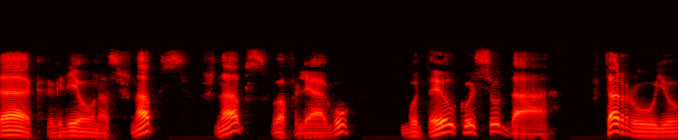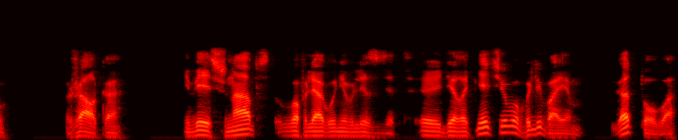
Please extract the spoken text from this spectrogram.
Так, где у нас шнапс? Шнапс во флягу. Бутылку сюда. Вторую. Жалко. Весь шнапс во флягу не влезет. Э, делать нечего, выливаем. Готово.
